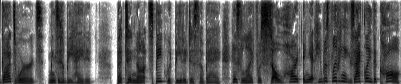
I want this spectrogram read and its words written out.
God's words means he'll be hated. But to not speak would be to disobey. His life was so hard, and yet he was living exactly the call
